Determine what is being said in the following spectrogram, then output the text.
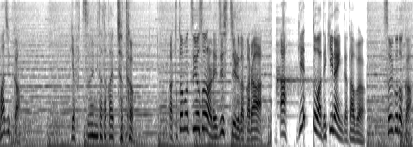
マジか。いや普通に戦えちゃった。あとても強そうなレジスチルだから。あゲットはできないんだ多分。そういうことか。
